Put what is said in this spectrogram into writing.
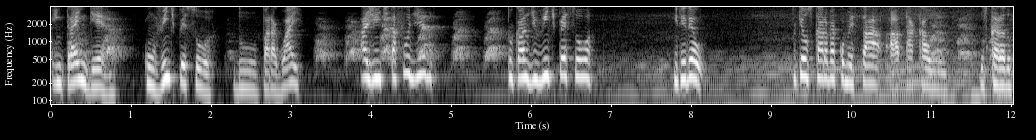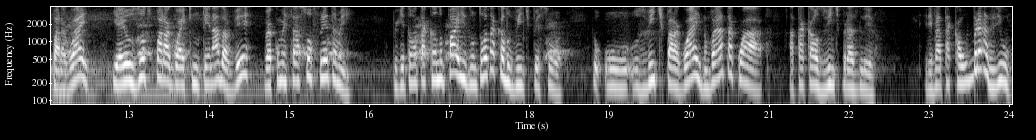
entrar em guerra com 20 pessoas do Paraguai, a gente tá fudido. Por causa de 20 pessoas. Entendeu? Porque os caras vão começar a atacar o, os caras do Paraguai, e aí os outros Paraguai que não tem nada a ver, vai começar a sofrer também. Porque estão atacando o país, não estão atacando 20 pessoas. O, o, os 20 Paraguai não vai atacar, atacar os 20 brasileiros. Ele vai atacar o Brasil.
